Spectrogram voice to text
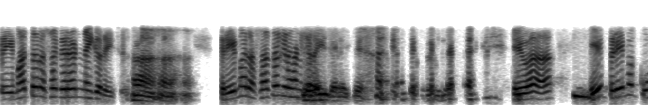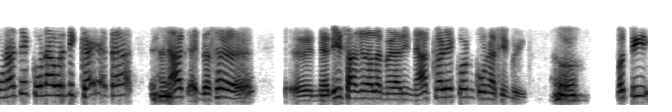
प्रेमाचं रसग्रहण नाही करायचं. प्रेम रसाचं ग्रहण करायचं. तेव्हा हे प्रेम कोणाचे कोणावरती? काय आता? ना जसं नदी सागराला मिळाली ना कळे कोण कोणाशी मिळी हो. मग ती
